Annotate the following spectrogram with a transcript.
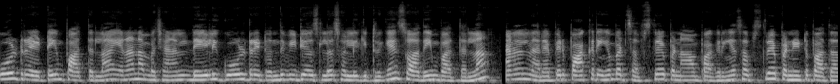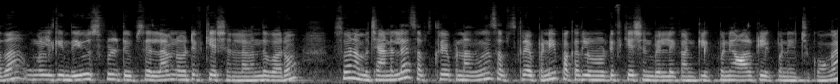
கோல்டு ரேட்டையும் பார்த்துடலாம் ஏன்னா நம்ம சேனல் டெய்லி கோல்டு ரேட் வந்து வீடியோஸில் சொல்லிக்கிட்டு இருக்கேன். ஸோ அதையும் பார்த்துடலாம் சேனல் நிறைய பேர் பார்க்குறீங்க பட் சப்ஸ்கிரைப் பண்ணாமல் பார்க்குறீங்க சப்ஸ்கிரைப் பண்ணிவிட்டு பார்த்தா தான் உங்களுக்கு இந்த யூஸ்ஃபுல் டிப்ஸ் எல்லாம் நோட்டிஃபிகேஷனில் வந்து வரும். ஸோ நம்ம சேனலை சப்ஸ்கிரைப் பண்ணாதவங்க சப்ஸ்கிரைப் பண்ணி பக்கத்தில் நோட்டிஃபிகேஷன் பெல் ஐக்கான் கிளிக் பண்ணி ஆல் கிளிக் பண்ணி வச்சுக்கோங்க.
